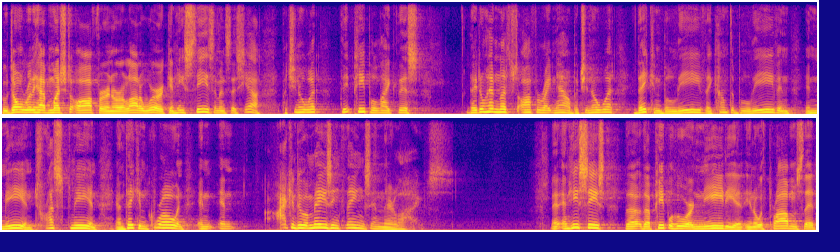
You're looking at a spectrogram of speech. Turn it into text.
who don't really have much to offer and are a lot of work and he sees them and says yeah but you know what? The people like this they don't have much to offer right now but you know what? They can believe they come to believe in, in me and trust me and, and they can grow and, and, and i can do amazing things in their lives and, and he sees the, the people who are needy, and, you know, with problems that,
